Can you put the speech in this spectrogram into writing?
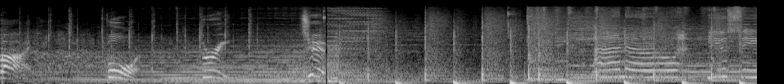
Five, four, three, two. I know you see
